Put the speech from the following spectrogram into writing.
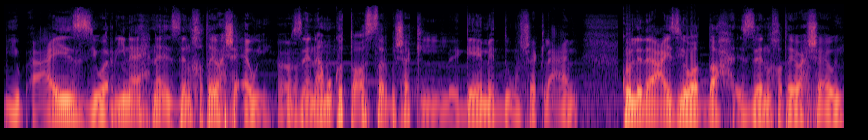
بيبقى عايز يورينا إحنا إزاي الخطيه وحشة قوي آه. وازاي إنها ممكن تأثر بشكل جامد وبشكل عام كل ده عايز يوضح إزاي الخطيه وحشة قوي.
